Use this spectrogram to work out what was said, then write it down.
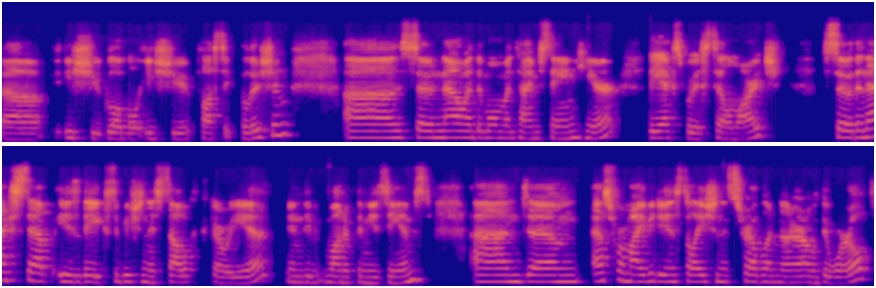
uh, issue, global issue, plastic pollution. Uh, so now at the moment I'm staying here. The expo is still March. So the next step is the exhibition in South Korea in the, one of the museums. And um, as for my video installation, it's traveling around the world.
